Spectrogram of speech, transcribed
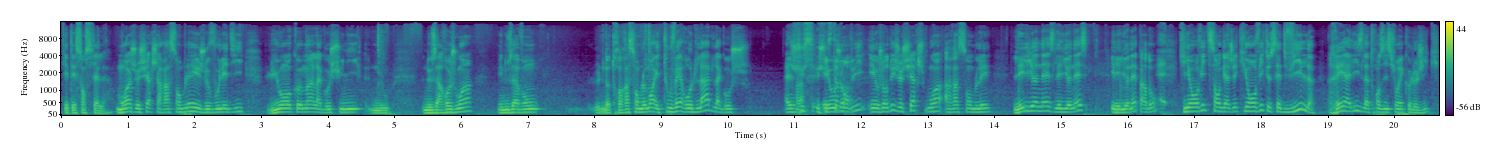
qui est essentiel. Moi, je cherche à rassembler, et je vous l'ai dit, Lyon en commun, la gauche unie nous, nous a rejoints, mais nous avons notre rassemblement est ouvert au-delà de la gauche. Juste, voilà. Et aujourd'hui, je cherche moi à rassembler les Lyonnaises, les Lyonnaises et les Lyonnais, pardon, qui ont envie de s'engager, qui ont envie que cette ville réalise la transition écologique.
